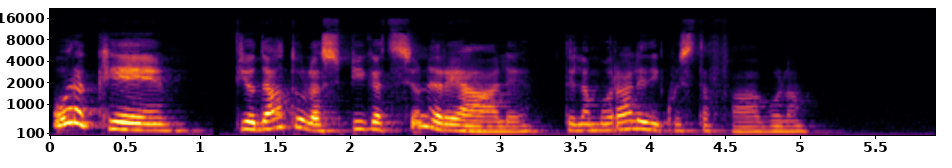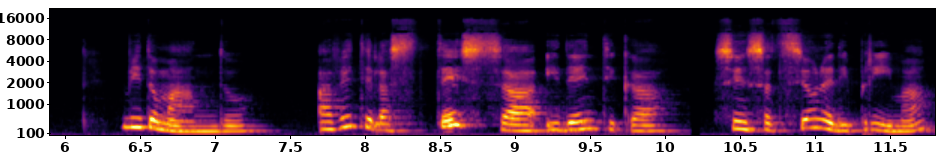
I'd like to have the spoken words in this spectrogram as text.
Ora che vi ho dato la spiegazione reale della morale di questa favola, vi domando, avete la stessa identica sensazione di prima?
